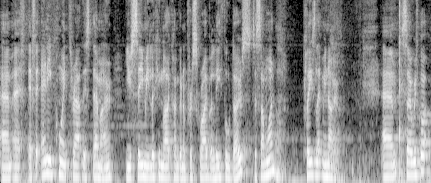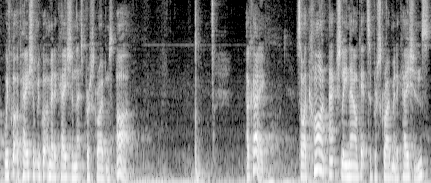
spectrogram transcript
um, if, if, at any point throughout this demo you see me looking like I'm going to prescribe a lethal dose to someone, please let me know. Um, so we've got we've got a patient, we've got a medication that's prescribed. Ah, okay. So I can't actually now get to prescribe medications.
